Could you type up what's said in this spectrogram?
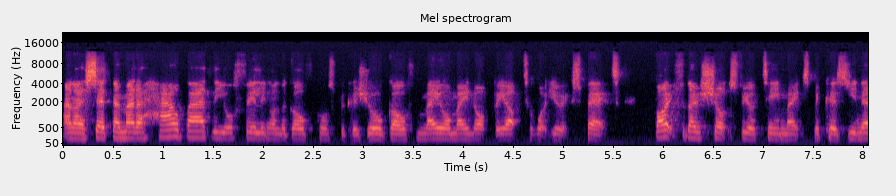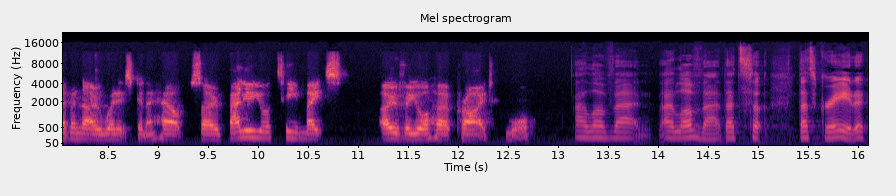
And I said, no matter how badly you're feeling on the golf course, because your golf may or may not be up to what you expect, fight for those shots for your teammates because you never know when it's going to help. So value your teammates over your hurt pride more. I love that. I love that. That's so, that's great,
